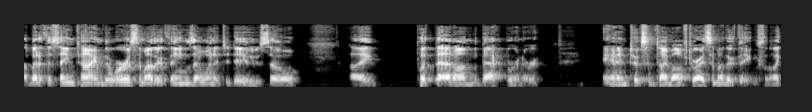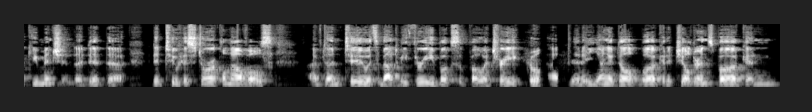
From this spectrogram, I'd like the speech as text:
Uh, but at the same time, there were some other things I wanted to do, so I put that on the back burner and took some time off to write some other things. Like you mentioned, I did uh, did two historical novels. I've done two. It's about to be three books of poetry. Cool. I did a young adult book and a children's book, and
